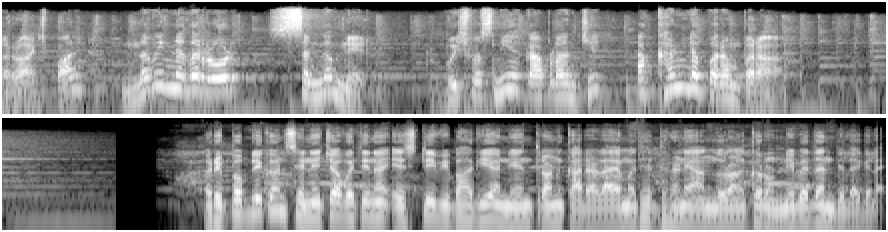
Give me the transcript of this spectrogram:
राजपाल नवीन नगर रोड संगमनेर. विश्वसनीय कापडांची अखंड परंपरा. रिपब्लिकन सेनेच्या वतीनं एस टी विभागीय नियंत्रण कार्यालयामध्ये धरणे आंदोलन करून निवेदन दिलं गेलंय.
